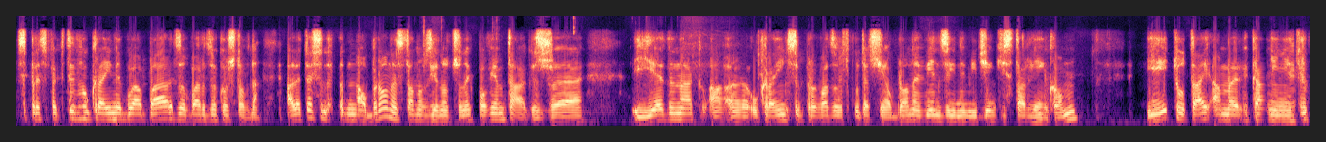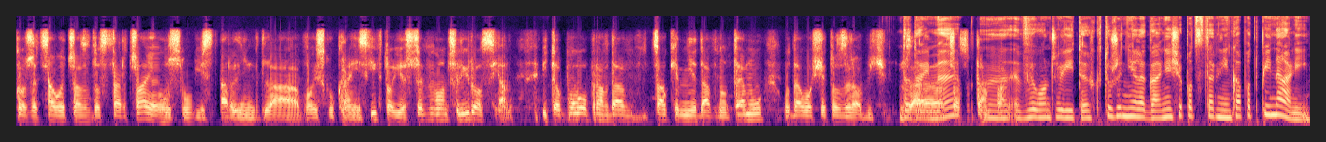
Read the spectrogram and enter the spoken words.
z perspektywy Ukrainy była bardzo, bardzo kosztowna. Ale też na obronę Stanów Zjednoczonych powiem tak, że jednak e, Ukraińcy prowadzą skutecznie obronę, między innymi dzięki Starlinkom. I tutaj Amerykanie nie tylko, że cały czas dostarczają usługi Starlink dla wojsk ukraińskich, to jeszcze wyłączyli Rosjan. I to było, prawda, całkiem niedawno temu udało się to zrobić. Dodajmy, y, wyłączyli tych, którzy nielegalnie się pod Starlinka podpinali.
